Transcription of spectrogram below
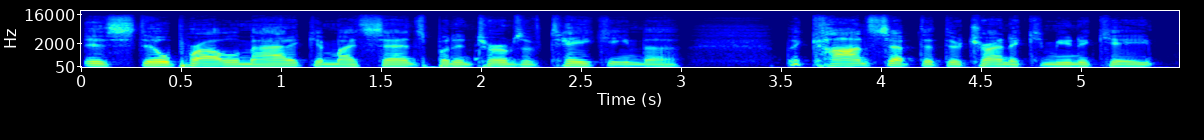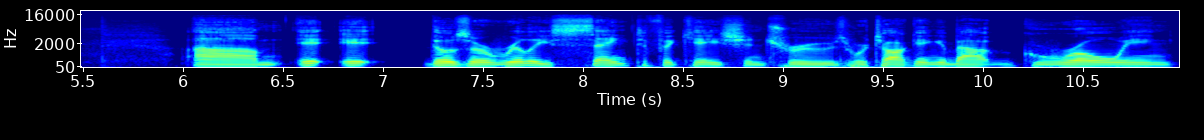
is still problematic in my sense, but in terms of taking the the concept that they're trying to communicate, um, it, it those are really sanctification truths. We're talking about growing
